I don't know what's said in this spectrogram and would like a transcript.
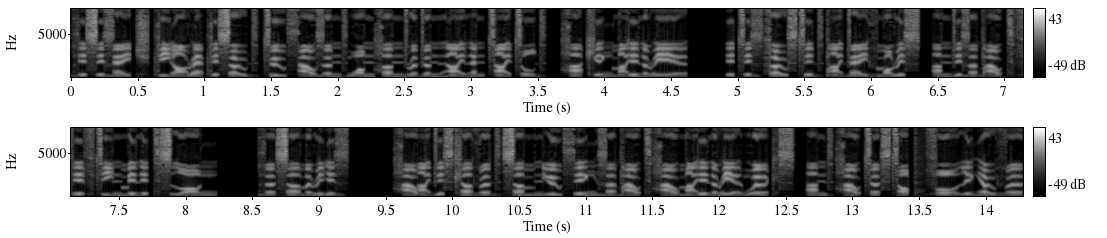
This is HPR episode 2109 entitled Hacking My Inner Ear. It is hosted by Dave Morris and is about 15 minutes long. The summary is how I discovered some new things about how my inner ear works and how to stop falling over.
